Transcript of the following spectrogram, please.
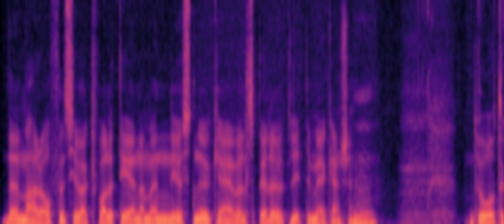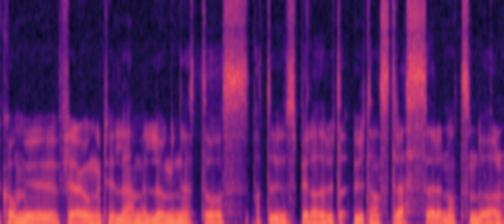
de här offensiva kvaliteterna, men just nu kan jag väl spela ut lite mer kanske. Mm. Du återkommer ju flera gånger till det här med lugnet och att du spelar utan, utan stress. Är det något som du har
